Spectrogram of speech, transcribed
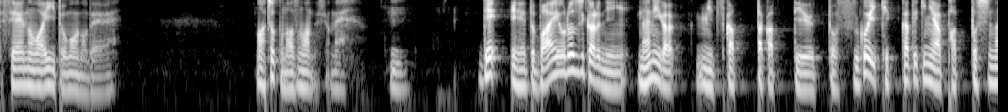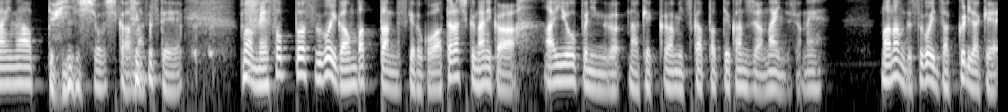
性能はいいと思うのでまあちょっと謎なんですよねうん。で、えっ、と、バイオロジカルに何が見つかったかっていうと、すごい結果的にはパッとしないなっていう印象しかなくて、まあメソッドはすごい頑張ったんですけど、こう新しく何かアイオープニングな結果が見つかったっていう感じではないんですよね。まあなのですごいざっくりだけ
